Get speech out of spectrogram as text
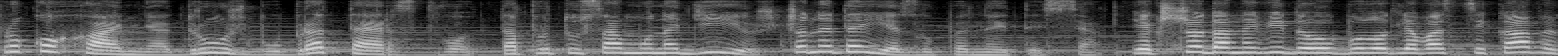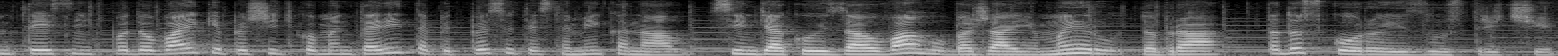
про кохання, дружбу, братерство та про ту саму надію, що не дає зупинитися. Якщо дане відео було для вас цікавим, тисніть подобайки, пишіть коментарі та підписуйтесь на мій канал. Всім дякую за увагу, бажаю миру, добра та до скорої зустрічі!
